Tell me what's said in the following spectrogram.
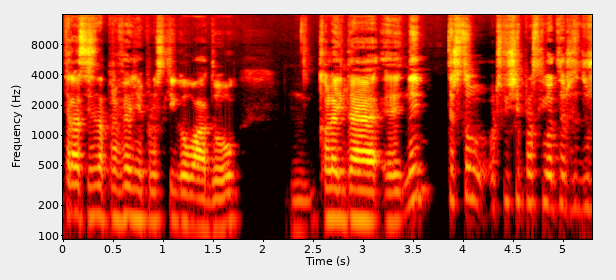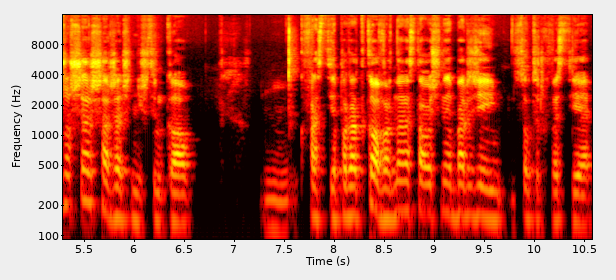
Teraz jest naprawienie Polskiego Ładu. Kolejne, y, no i też są, oczywiście Polski Ład to jest dużo szersza rzecz niż tylko mm, kwestia podatkowa, no ale stało się najbardziej, są też kwestie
